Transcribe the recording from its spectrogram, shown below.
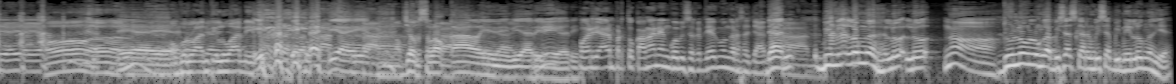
iya iya iya. Oh, eh, Iya, iya. obrolan tiluan nih. Iya iya iya. Jokes lokal ini biarin biarin. pekerjaan pertukangan yang gue bisa kerjain gue ngerasa jantan. Dan bini lu ngeh, lu lu Nggak. dulu lu nggak bisa sekarang bisa bini lu ngeh ya?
